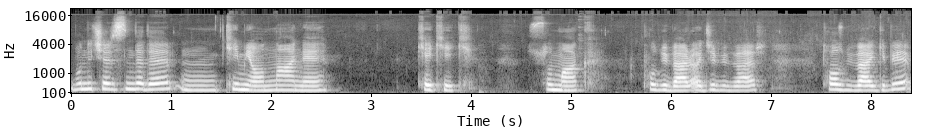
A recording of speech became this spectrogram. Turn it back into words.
Bunun içerisinde de m, kimyon, nane, kekik, sumak, pul biber, acı biber, toz biber gibi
